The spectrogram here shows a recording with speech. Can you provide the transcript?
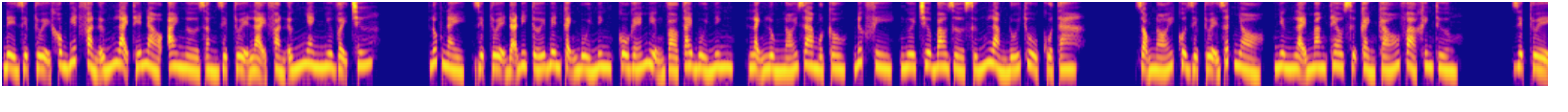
để Diệp Tuệ không biết phản ứng lại thế nào ai ngờ rằng Diệp Tuệ lại phản ứng nhanh như vậy chứ. Lúc này, Diệp Tuệ đã đi tới bên cạnh Bùi Ninh, cô ghé miệng vào tai Bùi Ninh, lạnh lùng nói ra một câu, Đức Phi, ngươi chưa bao giờ xứng làm đối thủ của ta. Giọng nói của Diệp Tuệ rất nhỏ, nhưng lại mang theo sự cảnh cáo và khinh thường. Diệp Thuệ,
